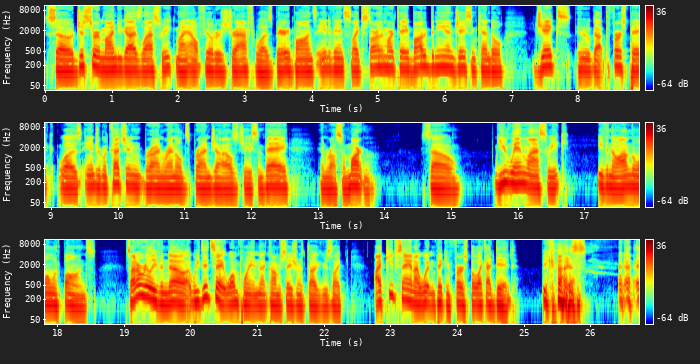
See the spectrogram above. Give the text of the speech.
so just to remind you guys, last week my outfielders draft was Barry Bonds, Andy Van Slyke, Starling Marte, Bobby Bonilla, and Jason Kendall. Jake's, who got the first pick, was Andrew McCutchen, Bryan Reynolds, Brian Giles, Jason Bay, and Russell Martin. So you win last week, even though I'm the one with Bonds. So I don't really even know. We did say at one point in that conversation with Doug, he was like, I keep saying I wouldn't pick him first, but like I did because yeah.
